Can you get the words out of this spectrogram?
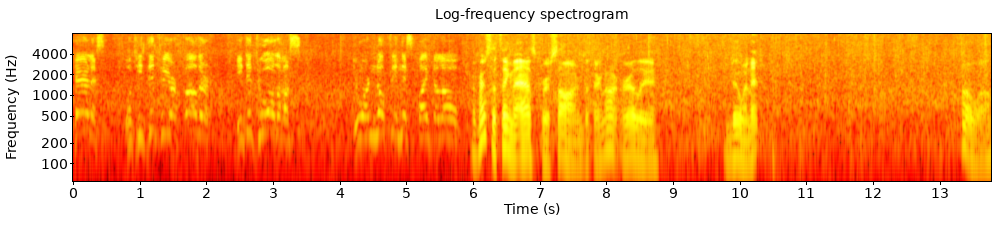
careless. What he did to your father, he did to all of us. You are not in this fight alone. I pressed the thing to ask for a song, but they're not really doing it. Oh well.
